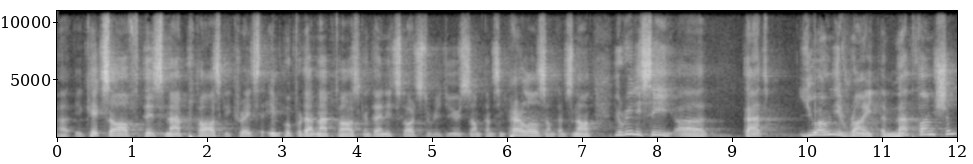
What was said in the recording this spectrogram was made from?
uh, it kicks off this map task, it creates the input for that map task, and then it starts to reduce, sometimes in parallel, sometimes not. You really see uh, that you only write a map function,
